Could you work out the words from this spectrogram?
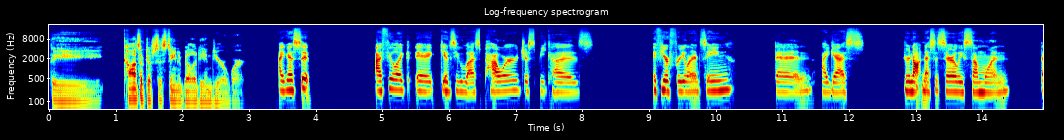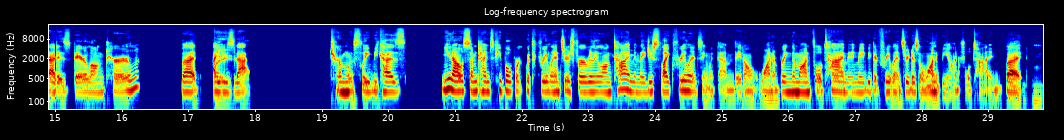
the concept of sustainability into your work? I guess it, I feel like it gives you less power just because if you're freelancing, then I guess you're not necessarily someone that is there long term. But I use that term loosely because you know, sometimes people work with freelancers for a really long time and they just like freelancing with them. They don't want to bring them on full time. And maybe the freelancer doesn't want to be on full time. But Mhm.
